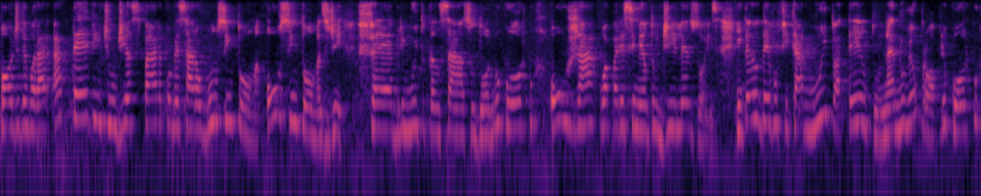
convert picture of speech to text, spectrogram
pode demorar até 21 dias para começar algum sintoma, ou sintomas de febre, muito cansaço, dor no corpo ou já o aparecimento de lesões. Então, eu devo ficar muito atento né, no meu próprio corpo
